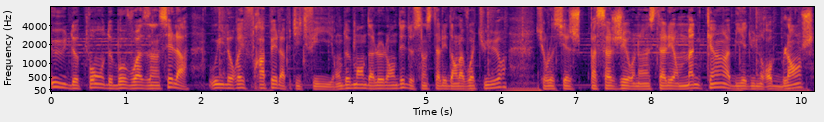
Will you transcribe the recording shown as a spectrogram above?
U de Pont de Beauvoisin. C'est là où il aurait frappé la petite fille. On demande à Lelandais de s'installer dans la voiture. Sur le siège passager, on a installé un mannequin habillé d'une robe blanche.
